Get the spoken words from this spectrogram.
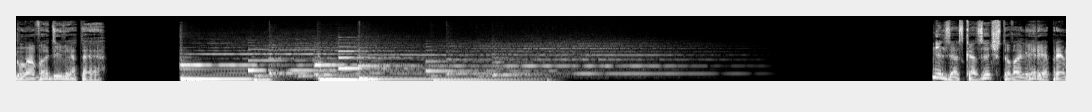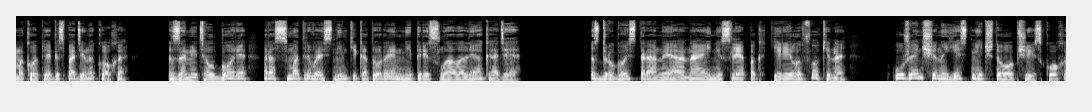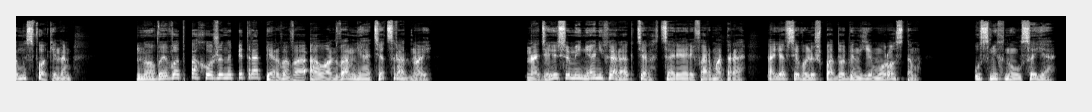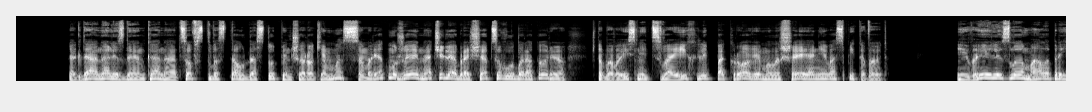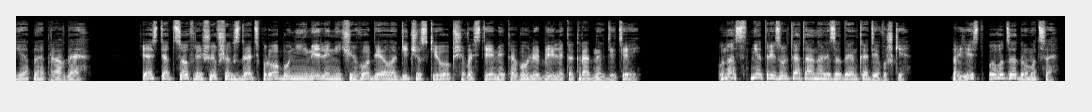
Глава девятая. «Нельзя сказать, что Валерия прямо копия господина Коха», — заметил Боря, рассматривая снимки, которые мне переслала Леокадия. С другой стороны, она и не слепок Кирилла Фокина. У женщины есть нечто общее с Кохом и с Фокиным. Но вы вот похожи на Петра Первого, а он вам не отец родной. Надеюсь, у меня не характер царя-реформатора, а я всего лишь подобен ему ростом. Усмехнулся я. Когда анализ ДНК на отцовство стал доступен широким массам, ряд мужей начали обращаться в лабораторию, чтобы выяснить, своих ли по крови малышей они воспитывают. И вылезла малоприятная правда. Часть отцов, решивших сдать пробу, не имели ничего биологически общего с теми, кого любили как родных детей. У нас нет результата анализа ДНК девушки, но есть повод задуматься.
